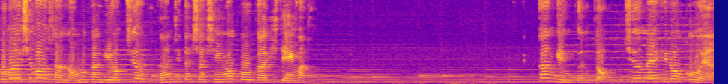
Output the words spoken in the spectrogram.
小林真央さんの面影を強く感じた写真を公開しています。勸玄くんと襲名披露公演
